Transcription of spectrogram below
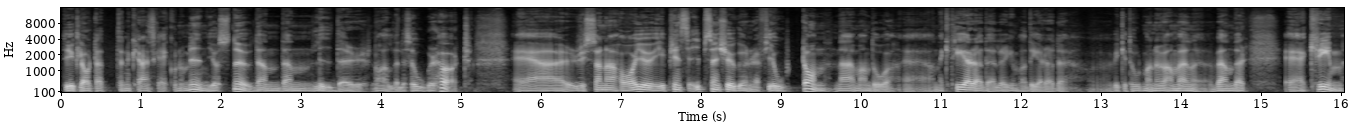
Det är ju klart att den ukrainska ekonomin just nu den, den lider nog alldeles oerhört. Eh, ryssarna har ju i princip sedan 2014 när man då eh, annekterade eller invaderade vilket ord man nu använder, eh, Krim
